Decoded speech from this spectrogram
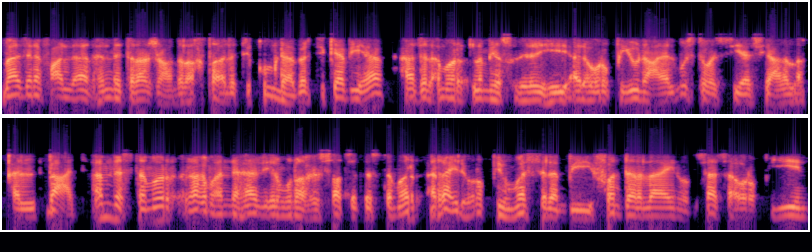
ماذا نفعل الآن؟ هل نتراجع عن الأخطاء التي قمنا بارتكابها؟ هذا الأمر لم يصل إليه الأوروبيون على المستوى السياسي على الأقل بعد، أم نستمر رغم أن هذه المنغصات ستستمر؟ الرأي الأوروبي ممثلا بفون دير لاين وبساسة أوروبيين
